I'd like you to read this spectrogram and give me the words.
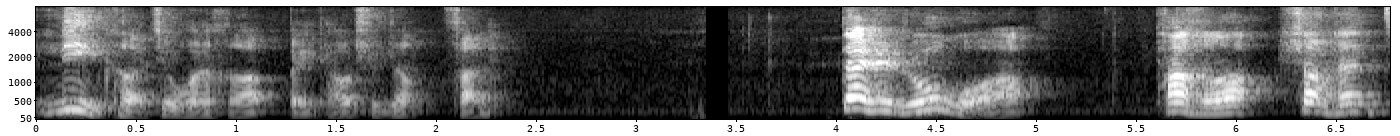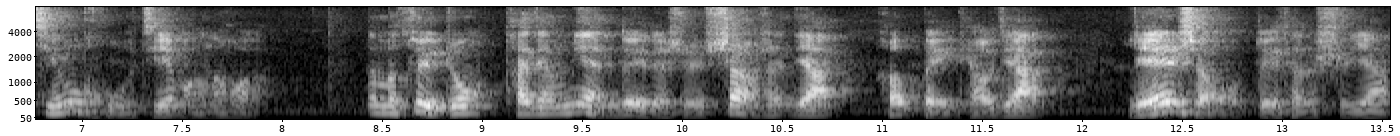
立刻就会和北条氏政翻脸。但是如果他和上山景虎结盟的话，那么最终他将面对的是上山家和北条家联手对他的施压。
